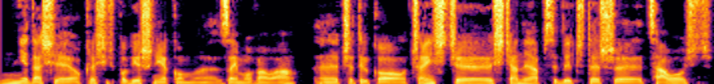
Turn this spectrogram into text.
Nie da się określić powierzchni, jaką zajmowała, czy tylko część ściany apsydy, czy też całość.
